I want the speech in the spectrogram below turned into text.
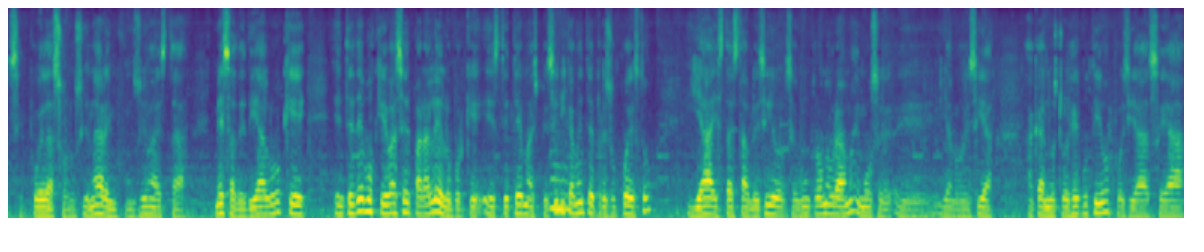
se pueda solucionar en función a esta mesa de diálogo que entendemos que va a ser paralelo porque este tema específicamente de presupuesto ya está establecido según cronograma, hemos, eh, eh, ya lo decía acá nuestro ejecutivo, pues ya se ha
